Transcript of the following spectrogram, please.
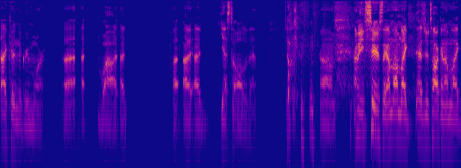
I couldn't agree more. Uh, I, wow, I, I, I, I, yes to all of that. um, I mean, seriously, I'm, I'm like, as you're talking, I'm like,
